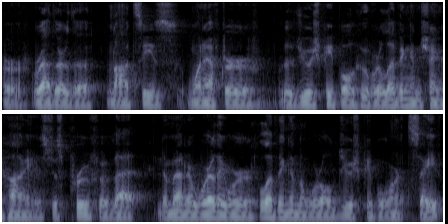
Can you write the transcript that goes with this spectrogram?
or rather the Nazis, went after the Jewish people who were living in Shanghai is just proof of that no matter where they were living in the world, Jewish people weren't safe.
